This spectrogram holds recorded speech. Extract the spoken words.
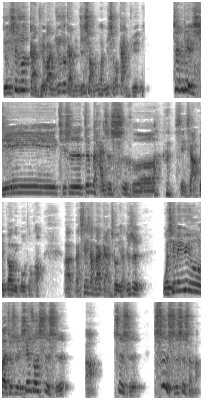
就先说感觉吧，你就说感觉，你是小明的话，你什么感觉？你这个练习其实真的还是适合 线下非暴力沟通哈啊，那线下大家感受一下，就是我前面运用了，就是先说事实啊，事实，事实是什么？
